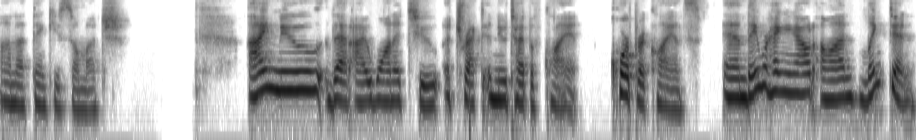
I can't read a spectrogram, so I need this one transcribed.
Ana, thank you so much. I knew that I wanted to attract a new type of client, corporate clients, and they were hanging out on LinkedIn,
